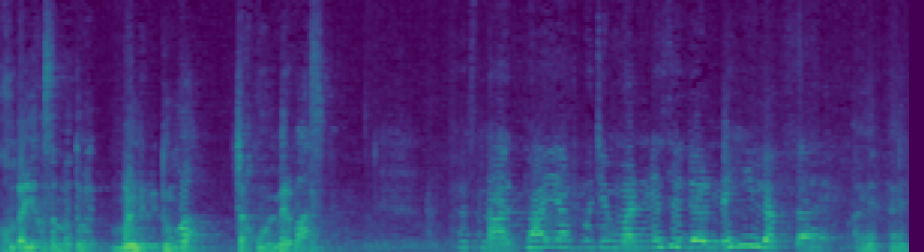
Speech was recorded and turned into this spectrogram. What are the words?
खुदा की कसम मैं तुम्हें मरने नहीं दूँगा। चाकू है मेरे पास। हसनाथ भाई अब मुझे मरने से डर नहीं लगता है। हैं? हैं?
